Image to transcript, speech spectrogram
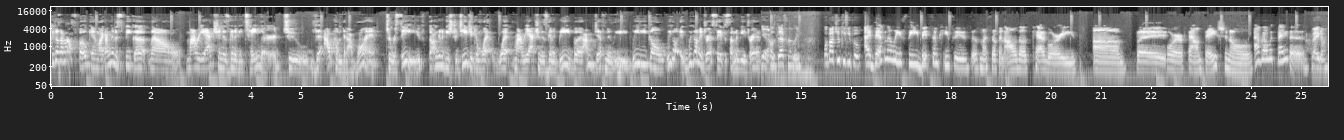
Because I'm outspoken. Like, I'm going to speak up. Now, my reaction is going to be tailored to the outcome that I want to receive. So I'm going to be strategic in what, what my reaction is going to be. But I'm definitely, we gon' we gon' we gonna address it if it's something to be addressed. Yeah, most definitely. What about you, Kiki Poo? I definitely see bits and pieces of myself in all those categories. Um, but for foundational, I'll go with beta. Beta.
